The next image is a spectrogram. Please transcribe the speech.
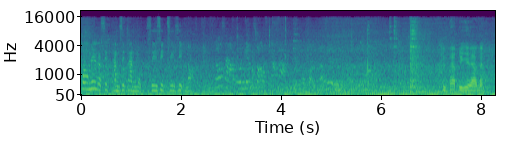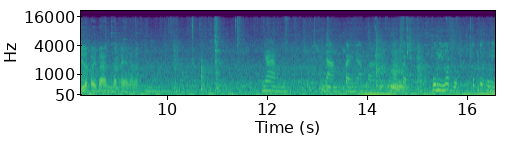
พ่อแม่ก็สิบพันสิบพันหมดสี่สิบสี่สิบเนาะสิบห้าปีที่แล้วนะที่เราไปบ้านน้าแพงอะนะย่างย่างไปย่างมากับบุมีรถดูตุ๊กตุ๊กบุมี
